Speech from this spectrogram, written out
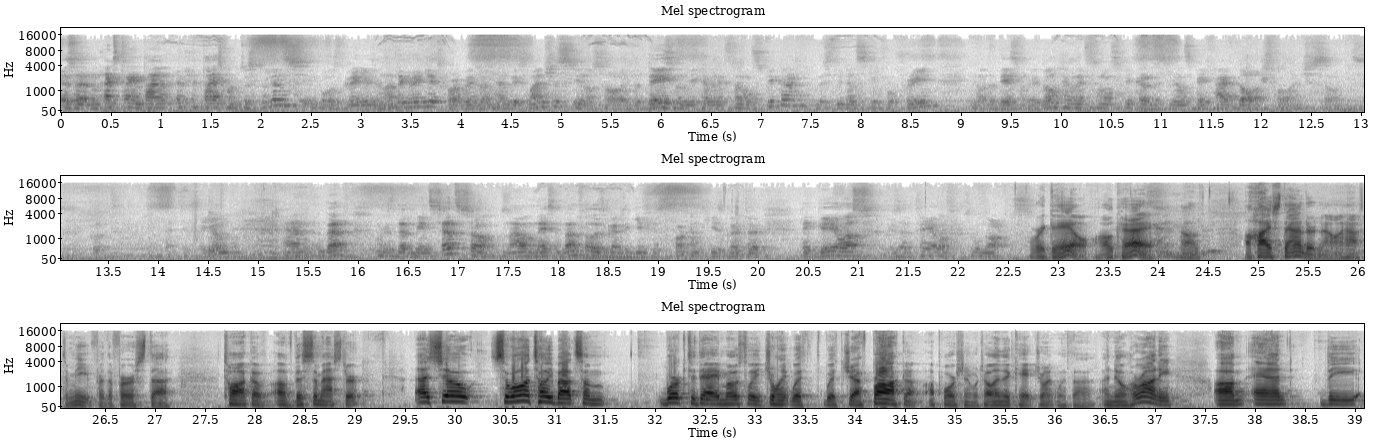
as an extra enticement to students, both graduate and undergraduate, who are going to attend these lunches, you know, so the days when we have an external speaker, students do for free. You know, the days when we don't have an external speaker, the students pay five dollars for lunch. So it's a good incentive for you. And that, with that being said, so now Nathan Dunfield is going to give his talk, and he's going to regale us with a tale of two norms. Regale, okay. Uh, a high standard now I have to meet for the first uh, talk of, of the semester. Uh, so, so I want to tell you about some work today, mostly joint with, with Jeff Brock, a, a portion which I'll indicate joint with uh, Anil Hirani. Um, and the,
